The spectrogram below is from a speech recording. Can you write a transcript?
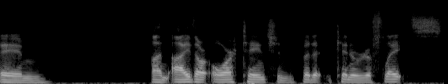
um, an either or tension, but it kind of reflects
